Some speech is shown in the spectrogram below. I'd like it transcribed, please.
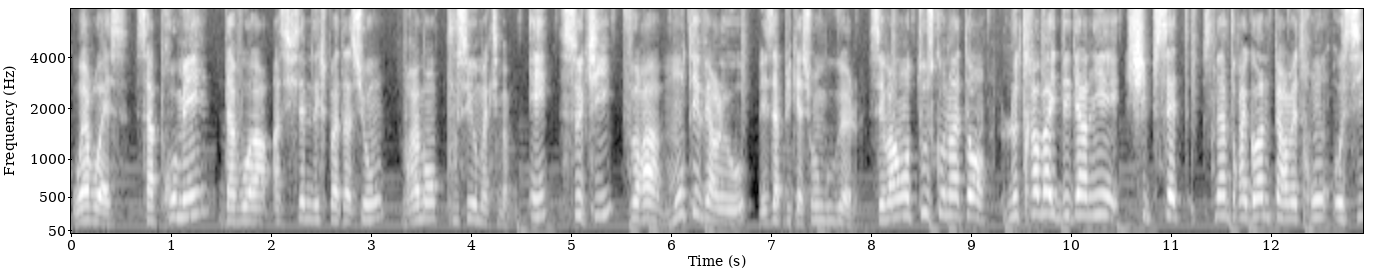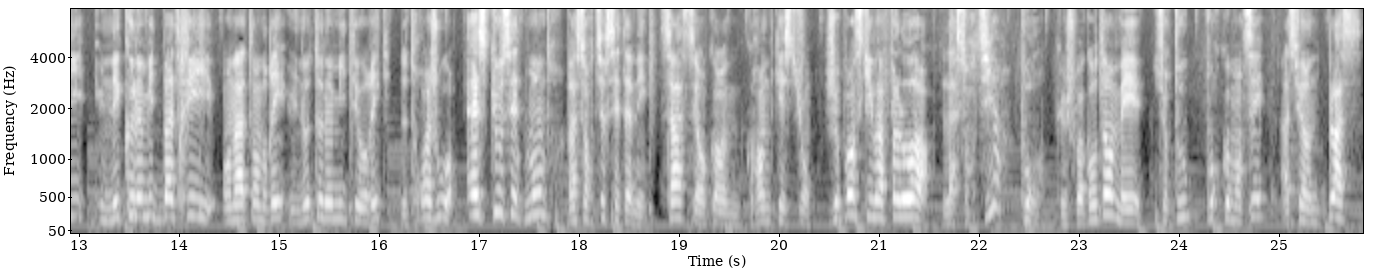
Wear OS. Ça promet d'avoir un système d'exploitation vraiment poussé au maximum Et ce qui fera monter vers le haut les applications Google. C'est vraiment tout ce qu'on attend. Le travail des derniers chipsets Snapdragon permettront aussi une économie de batterie. On attendrait une autonomie théorique de 3 jours. Est-ce que cette montre va sortir cette année? Ça, c'est encore une grande question. Je pense qu'il va falloir la sortir pour que je sois content, mais surtout pour commencer à se faire une place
